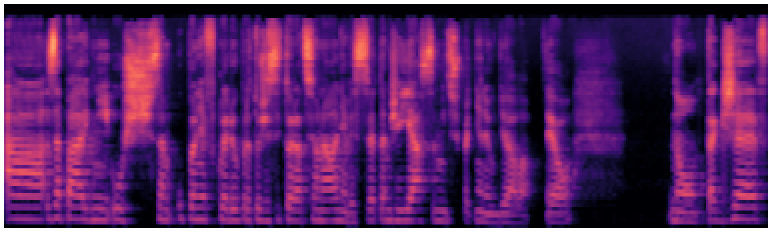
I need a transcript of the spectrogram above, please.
a za pár dní už jsem úplně v klidu, protože si to racionálně vysvětlím, že já jsem nic špatně neudělala. Jo? No, takže v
